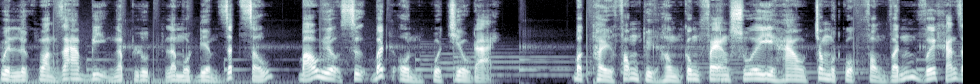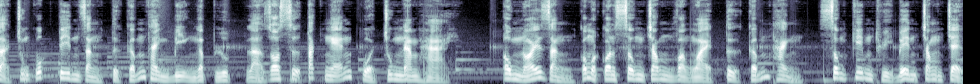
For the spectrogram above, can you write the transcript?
quyền lực hoàng gia bị ngập lụt là một điểm rất xấu báo hiệu sự bất ổn của triều đại. Bậc thầy phong thủy Hồng Kông Feng Shui Hao trong một cuộc phỏng vấn với khán giả Trung Quốc tin rằng Tử Cấm Thành bị ngập lụt là do sự tắc nghẽn của Trung Nam Hải. Ông nói rằng có một con sông trong và ngoài Tử Cấm Thành, sông Kim Thủy bên trong chảy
